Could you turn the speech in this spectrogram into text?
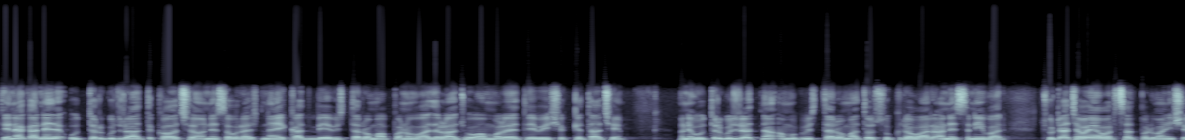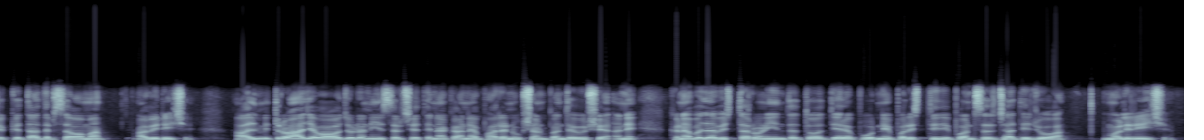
તેના કારણે ઉત્તર ગુજરાત, કચ્છ અને સૌરાષ્ટ્રના એકાદ બે વિસ્તારોમાં પણ વાદળા જોવા મળે તેવી શક્યતા છે. અને ઉત્તર ગુજરાતના અમુક વિસ્તારોમાં તો શુક્રવાર અને શનિવાર છૂટાછવાયા વરસાદ પડવાની શક્યતા દર્શાવવામાં આવી રહી છે. હાલ મિત્રો, આ જે વાવાઝોડાની અસર છે તેના કારણે ભારે નુકસાન પણ થયું છે અને ઘણા બધા વિસ્તારોની અંદર તો અત્યારે પૂરની પરિસ્થિતિ પણ સર્જાતી જોવા મળી રહી છે.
